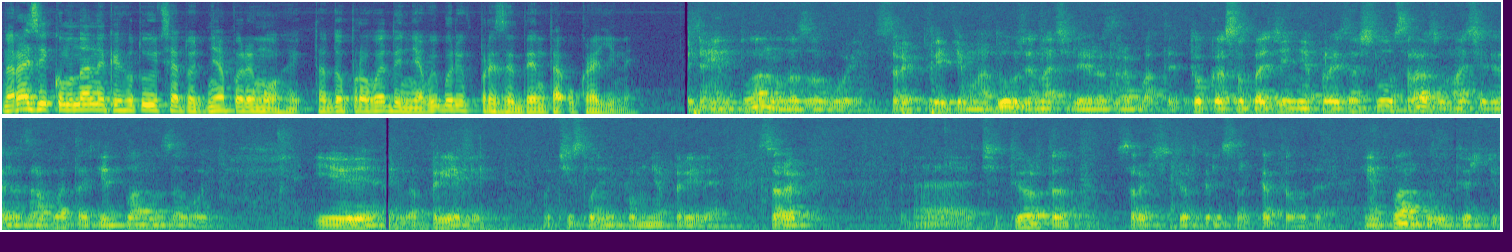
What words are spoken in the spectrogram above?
Наразі комунальники готуються до Дня перемоги та до проведення виборів президента України. Генплан Лозовой в 1943 году уже начали разрабатывать. Только освобождение произошло, сразу начали разрабатывать генплан Лозовой. И в апреле, вот число не помню, апреля, 44 44 или 45 года, генплан был утвержден.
